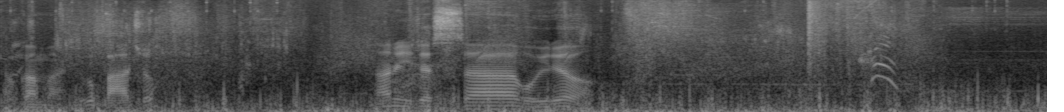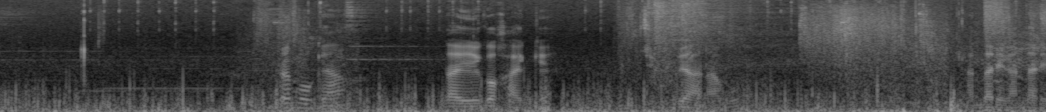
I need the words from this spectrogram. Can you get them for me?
잠깐만 이거 맞아? 나는 이제 싹 오히려 그래 뭐 그냥 나 이거 갈게. 굳이 무리 안 하고. 간다리 간다리.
